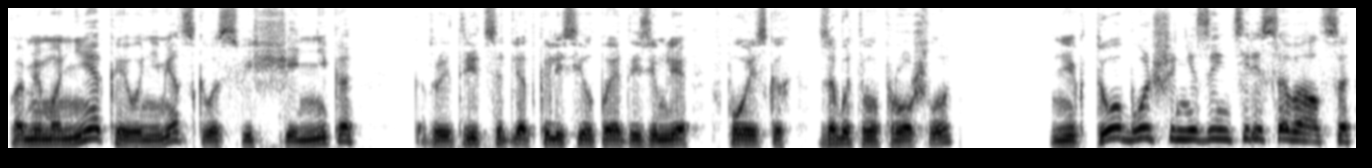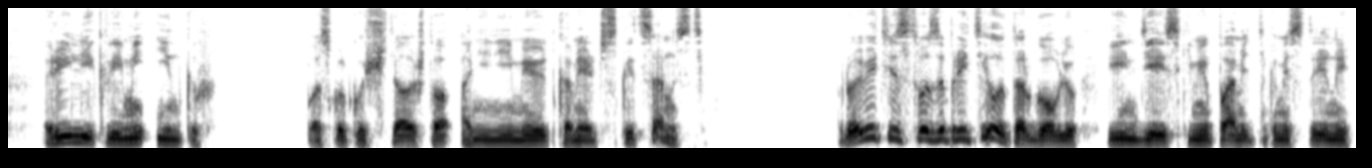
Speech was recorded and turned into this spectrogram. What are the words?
Помимо некоего немецкого священника, который тридцать лет колесил по этой земле в поисках забытого прошлого, никто больше не заинтересовался реликвиями инков, поскольку считал, что они не имеют коммерческой ценности. Правительство запретило торговлю индейскими памятниками старины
